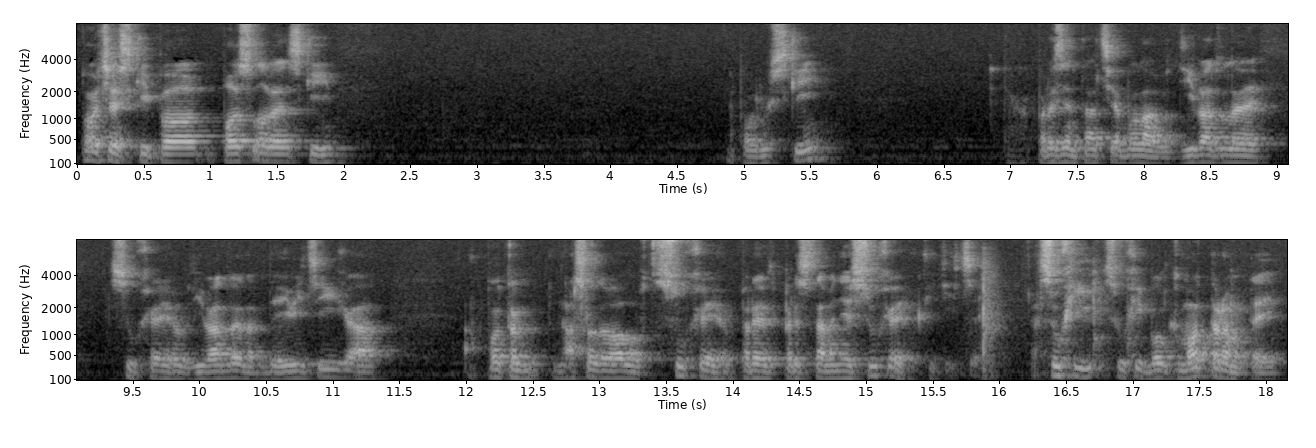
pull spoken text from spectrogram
po česky, po, po slovensky po rusky prezentácia bola v divadle Suchého, divadle na Dejvicích a, a potom nasledovalo suché, pre, predstavenie Suchého kytice. A Suchý, Suchý bol k motorom tej,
